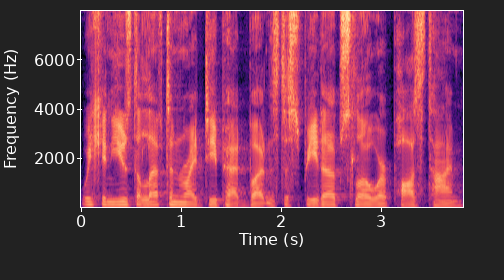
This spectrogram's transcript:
We can use the left and right D-pad buttons to speed up, slow, or pause time.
